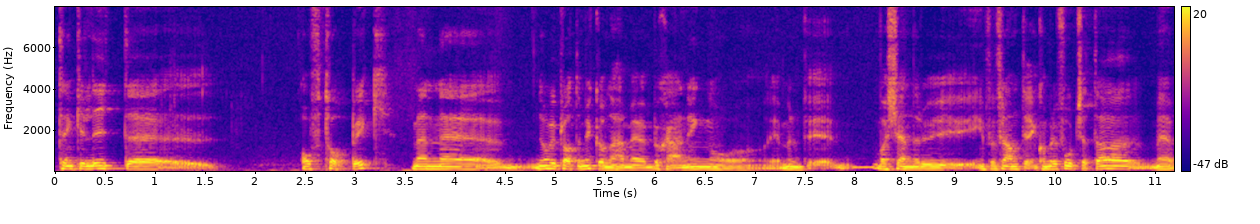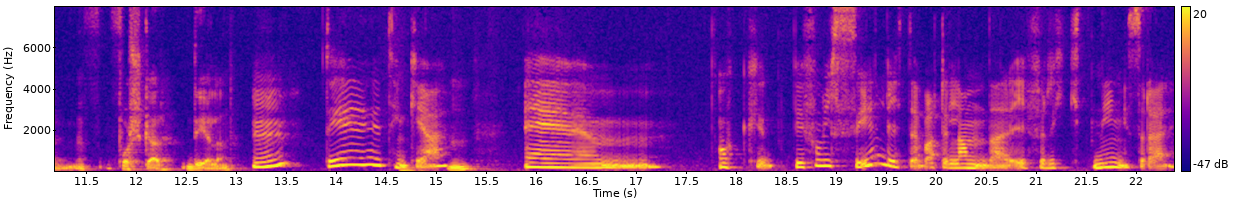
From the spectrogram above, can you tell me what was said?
tänker lite eh, off topic, men eh, nu har vi pratat mycket om det här med beskärning och det, men eh, vad känner du inför framtiden? Kommer du fortsätta med, forskardelen? Mm, det tänker jag. Ehm, och vi får väl se lite vart det landar i för riktning. Sådär.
